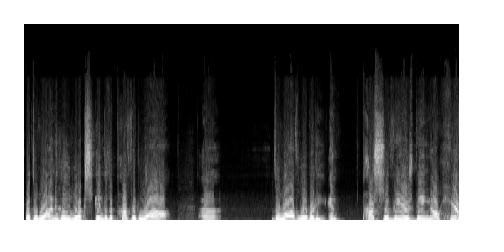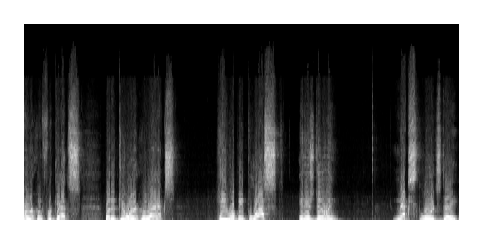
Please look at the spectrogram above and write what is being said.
but the one who looks into the perfect law, uh, the law of liberty, and perseveres, being no hearer who forgets, but a doer who acts, he will be blessed in his doing. Next Lord's Day,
